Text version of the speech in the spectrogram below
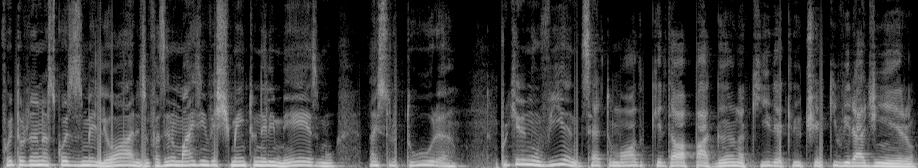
foi tornando as coisas melhores, fazendo mais investimento nele mesmo, na estrutura, porque ele não via, de certo modo, que ele estava pagando aquilo e aquilo tinha que virar dinheiro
